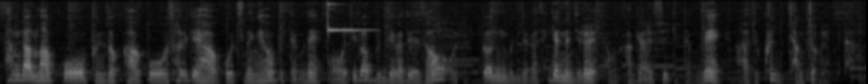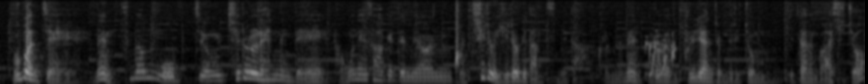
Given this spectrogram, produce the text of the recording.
상담하고 분석하고 설계하고 진행해 왔기 때문에 어디가 문제가 돼서 어떤 문제가 생겼는지를 정확하게 알 수 있기 때문에 아주 큰 장점입니다 두 번째는 수면무호흡증 치료를 했는데 병원에서 하게 되면 치료 이력이 남습니다. 그러면은 여러 가지 불리한 점들이 좀 있다는 거 아시죠?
